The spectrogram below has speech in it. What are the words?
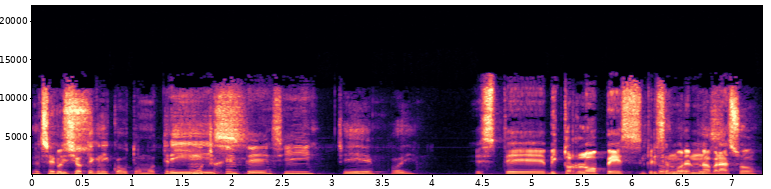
El servicio pues, técnico automotriz. Mucha gente, sí. Sí, hoy. Este, Víctor López, Cristian Moreno, un abrazo.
